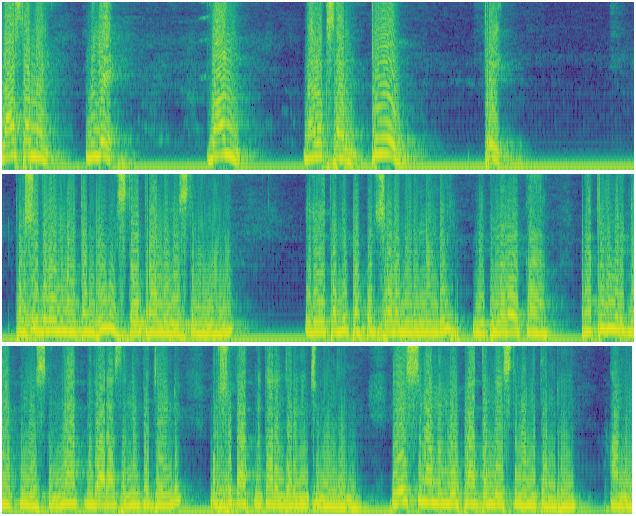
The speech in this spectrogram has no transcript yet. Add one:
లాస్ట్ అమ్మాయి. నువ్వే. వన్ మరొకసారి. టూ త్రీ పరిశుద్ధులైన మా తండ్రి మీ స్తోత్రాలు ఇస్తున్నాను నాయన. ఇదిగో తండ్రి పప్పెట్ మీరు ఉండండి. మీ పిల్లల యొక్క ప్రతిదీ మీరు జ్ఞాపకం చేసుకుని మీ ఆత్మ ద్వారా సంధింపజేయండి. పరిశుద్ధాత్మ కార్యం జరిగించి మేము ఏ స్నామంలో ప్రార్థన చేస్తున్నాము తండ్రి. ఆమె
